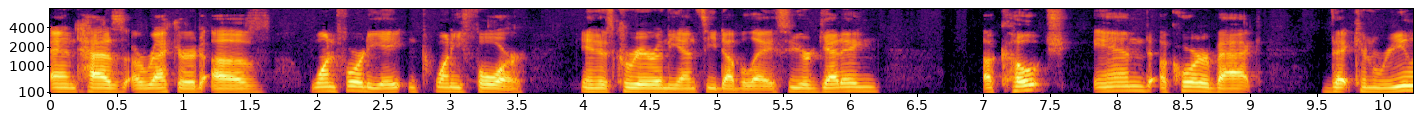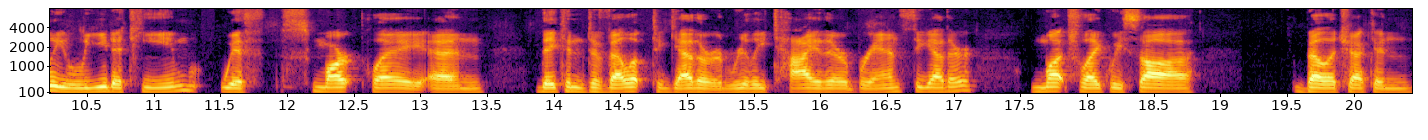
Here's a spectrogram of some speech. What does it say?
and has a record of 148 and 24 in his career in the NCAA. So you're getting a coach and a quarterback that can really lead a team with smart play and they can develop together and really tie their brands together, much like we saw Belichick and,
